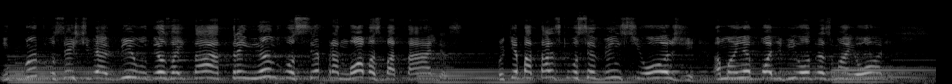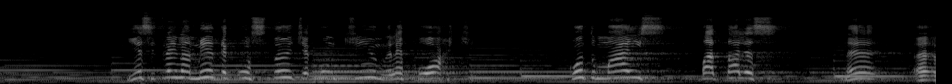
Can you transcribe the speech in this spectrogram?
Enquanto você estiver vivo, Deus vai estar treinando você para novas batalhas. Porque batalhas que você vence hoje, amanhã pode vir outras maiores. E esse treinamento é constante, é contínuo, ele é forte. Quanto mais batalhas né, é,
